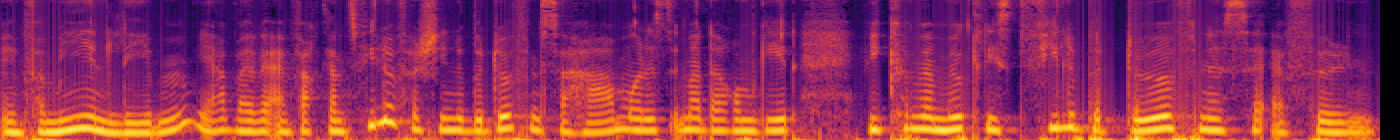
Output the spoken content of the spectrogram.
im Familienleben, ja, weil wir einfach ganz viele verschiedene Bedürfnisse haben und es immer darum geht, wie können wir möglichst viele Bedürfnisse erfüllen.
